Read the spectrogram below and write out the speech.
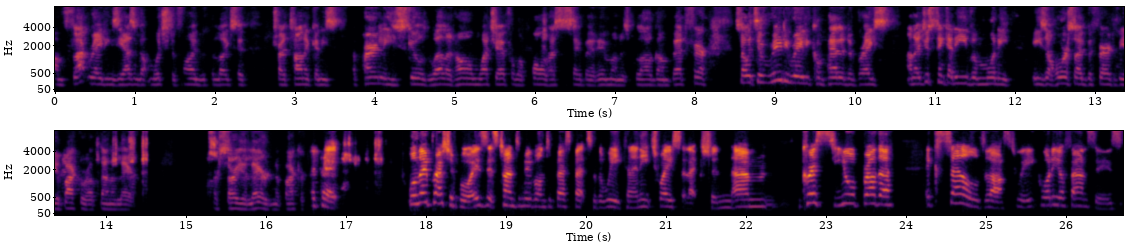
on flat ratings, he hasn't got much to find with the likes of Tritonic, and he's apparently he's skilled well at home. Watch out for what Paul has to say about him on his blog on Betfair. So it's a really really competitive race. And I just think at even money, he's a horse I'd prefer to be a backer of than a laird. Or sorry, a laird and a backer. Okay. Well, no pressure, boys. It's time to move on to best bets of the week and an each way selection. Um, Chris, your brother excelled last week. What are your fancies?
